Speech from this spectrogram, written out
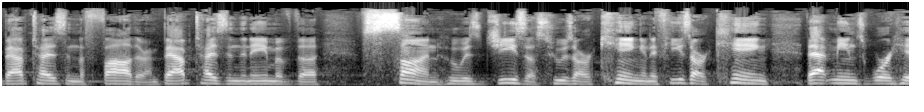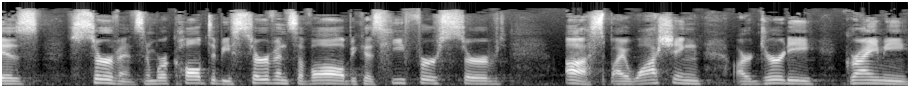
baptized in the Father. I'm baptized in the name of the Son, who is Jesus, who's our King. And if He's our King, that means we're His servants. And we're called to be servants of all because He first served us by washing our dirty, grimy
